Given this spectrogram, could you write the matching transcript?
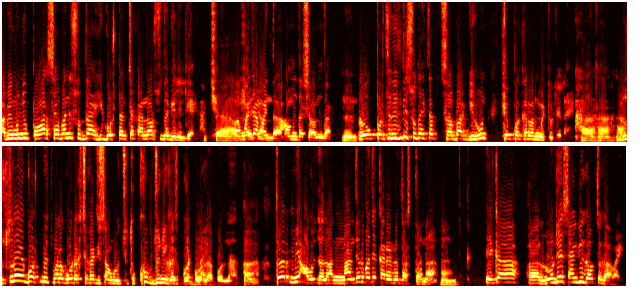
अभिमन्यू पवार साहेबांनी सुद्धा ही गोष्टांच्या कानावर सुद्धा गेलेली आहे. माझ्या आमदार. आमदार. लोकप्रतिनिधी सुद्धा याच्यात सहभाग घेऊन हे प्रकरण मिटवलेलं आहे. दुसरं एक गोष्ट मी तुम्हाला गोरक्षकाची सांगू इच्छितो. खूप जुनी गोष्ट घटना बोला. बोला. तर मी नांदेडमध्ये कार्यरत असताना. एका लोंढे सांगवी गावचं गाव आहे.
